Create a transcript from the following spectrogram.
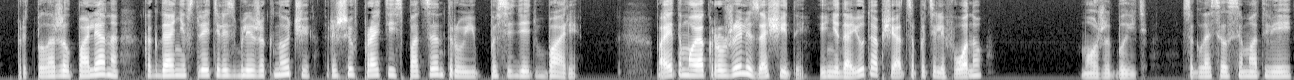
— предположил Поляна, когда они встретились ближе к ночи, решив пройтись по центру и посидеть в баре. «Поэтому и окружили защитой, и не дают общаться по телефону». «Может быть», — согласился Матвей.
